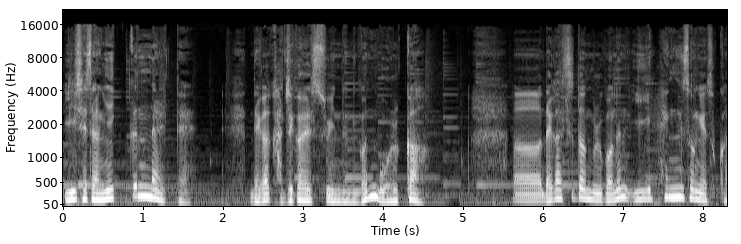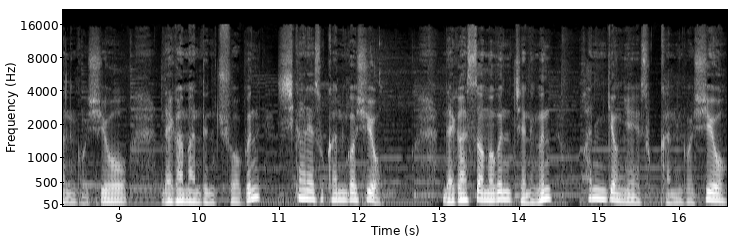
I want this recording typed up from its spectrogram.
이 세상이 끝날 때 내가 가져갈 수 있는 건 뭘까? 어, 내가 쓰던 물건은 이 행성에 속하는 것이요. 내가 만든 추억은 시간에 속한 것이요. 내가 써먹은 재능은 환경에 속한 것이요.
